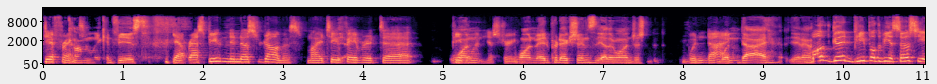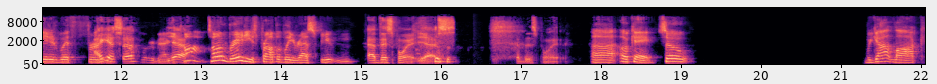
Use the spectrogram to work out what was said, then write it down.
different, commonly confused. Yeah, Rasputin and Nostradamus, my two Yeah. favorite uh, people One- in history, One made predictions, the other one just wouldn't die. wouldn't die. You know, Both good people to be associated with for I guess so. quarterback. Yeah. Tom, Tom Brady's probably Rasputin. At this point, yes. At this point, Uh, okay, so we got Lock,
